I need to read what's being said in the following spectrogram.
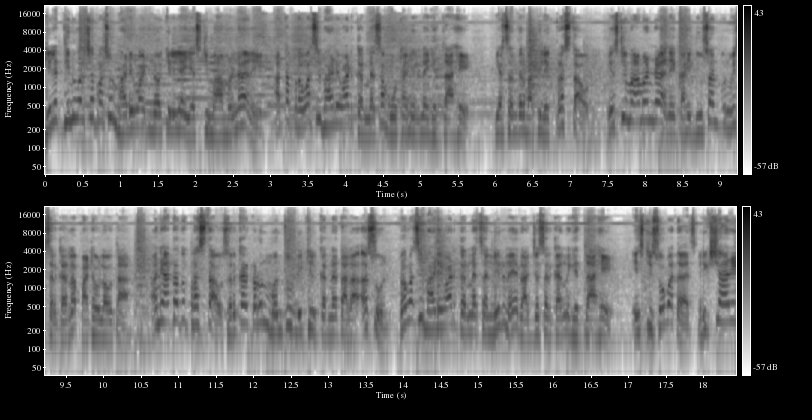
गेल्या तीन वर्षापासून भाडेवाढ न केलेल्या एस टी महामंडळाने आता प्रवासी भाडेवाढ करण्याचा मोठा निर्णय घेतला आहे. या संदर्भातील एक प्रस्ताव एस टी महामंडळाने काही दिवसांपूर्वी सरकारला पाठवला होता आणि आता तो प्रस्ताव सरकारकडून मंजूर देखील करण्यात आला असून प्रवासी भाडेवाढ करण्याचा निर्णय राज्य सरकारने घेतला आहे. एस टी सोबतच रिक्षा आणि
